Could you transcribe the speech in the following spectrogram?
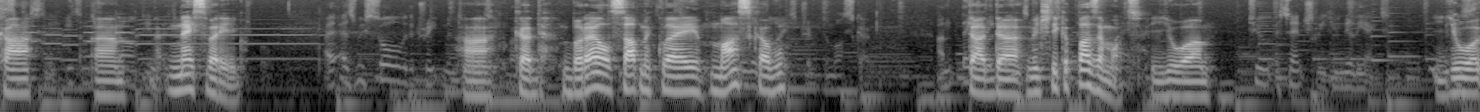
kā um, nesvarīgu. Kad Borels apmeklēja Maskavu, tad uh, viņš tika pazemots, jo, jo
